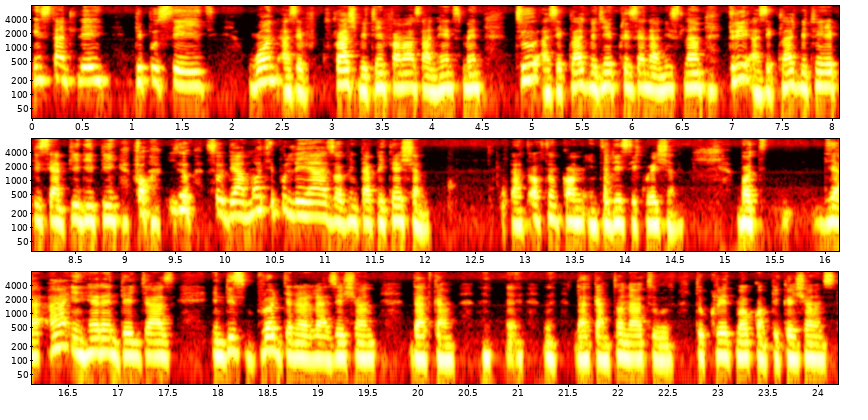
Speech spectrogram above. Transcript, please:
instantly people see it one as a clash between farmers and herdsmen, two as a clash between Christian and Islam, three as a clash between APC and PDP. Four, you know, so there are multiple layers of interpretation that often come into this equation. But there are inherent dangers in this broad generalization that can that can turn out to, to create more complications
